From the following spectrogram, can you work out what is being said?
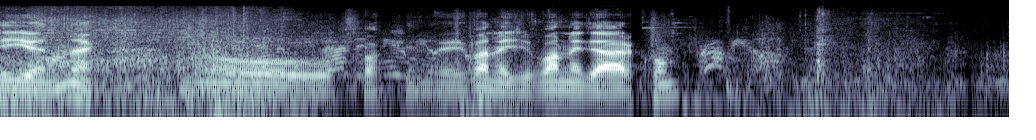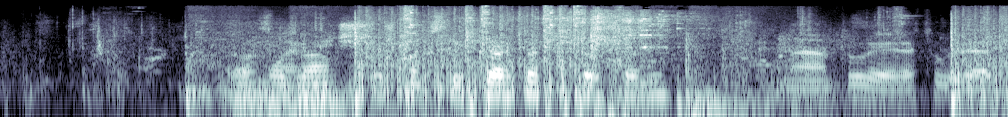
De jönnek? No fucking way. Van egy, van egy árkom. Nem Az meg hozzám, nincs. és megszikkeltek, köszönjük. Nem, túlélek, túlélek.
